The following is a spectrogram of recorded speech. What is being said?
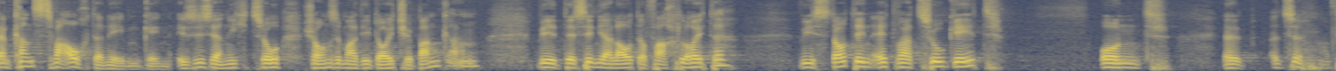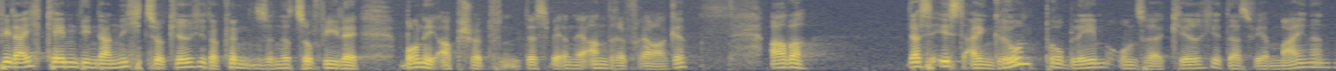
Dann kann es zwar auch daneben gehen. Es ist ja nicht so, schauen Sie mal die Deutsche Bank an, wir, das sind ja lauter Fachleute, wie es dort in etwa zugeht. Und äh, also vielleicht kämen die dann nicht zur Kirche, da könnten sie nicht so viele Boni abschöpfen, das wäre eine andere Frage. Aber das ist ein Grundproblem unserer Kirche, dass wir meinen,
